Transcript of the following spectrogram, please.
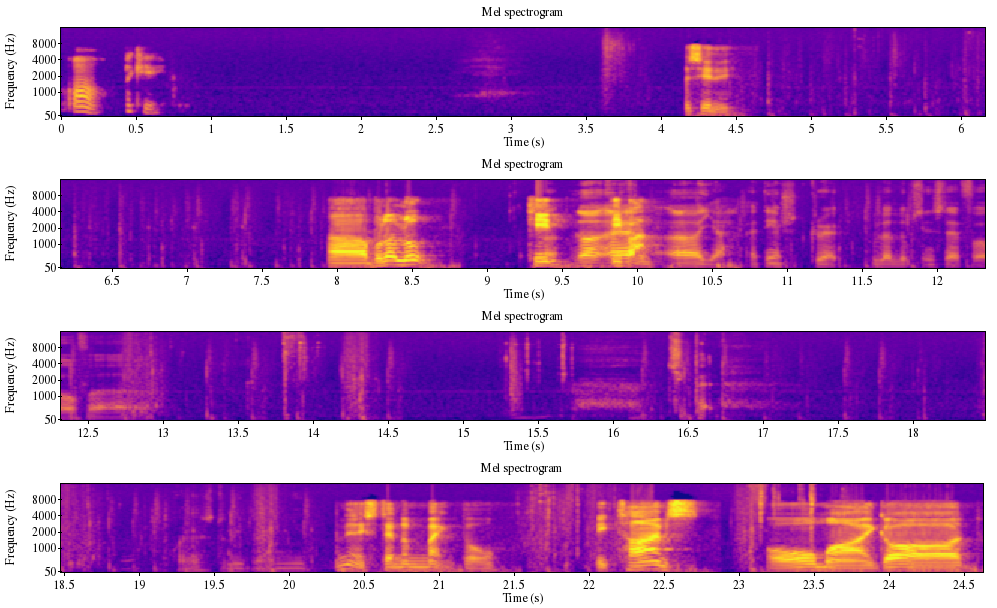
哦，OK。谢谢你。啊，bullet loop。Keen， No, 地 I, 板。 uh, yeah, I think I should grab bullet loops instead of uh, cheek pad. What else do we need? I need an extended mag though. Eight times! Oh my god!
